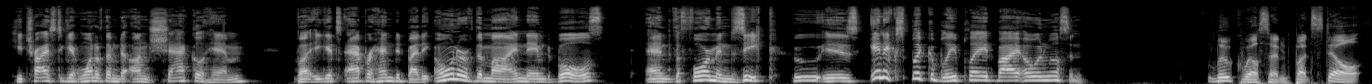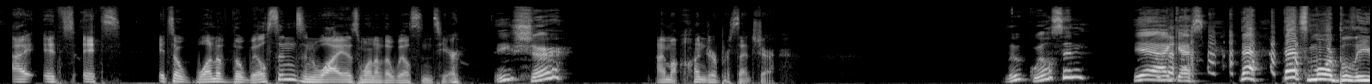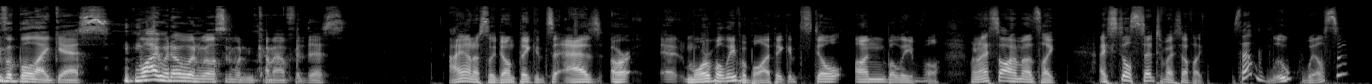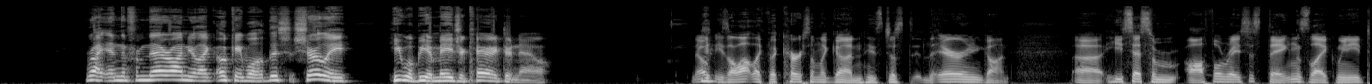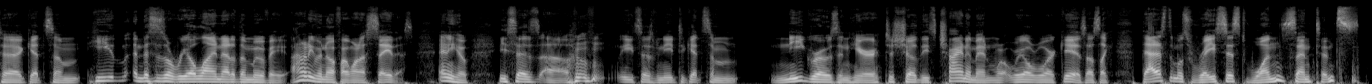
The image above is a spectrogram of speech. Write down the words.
He tries to get one of them to unshackle him, but he gets apprehended by the owner of the mine named Bulls and the foreman Zeke, who is inexplicably played by Owen Wilson. Luke Wilson, but still, I it's it's it's a one of the Wilsons, and why is one of the Wilsons here? Are you sure? I'm a hundred percent sure. Luke Wilson? Yeah, I guess that that's more believable. I guess. Why would Owen Wilson wouldn't come out for this? I honestly don't think it's as or uh, more believable. I think it's still unbelievable. When I saw him, I was like, I still said to myself, like, is that Luke Wilson? Right, and then from there on, you're like, okay, well, this surely he will be a major character now. Nope, he's a lot like the curse on the gun. He's just the air and gone. Uh, he says some awful racist things like we need to get some he and this is a real line out of the movie. I don't even know if i want to say this. Anywho he says uh, he says we need to get some negroes in here to show these chinamen what real work is. I was like that is the most racist one sentence.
